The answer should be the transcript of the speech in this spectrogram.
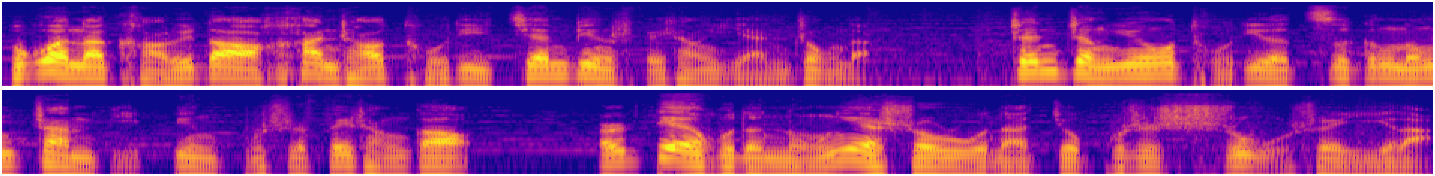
不过呢，考虑到汉朝土地兼并是非常严重的。真正拥有土地的自耕农占比并不是非常高，而佃户的农业收入呢，就不是十五税一了，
